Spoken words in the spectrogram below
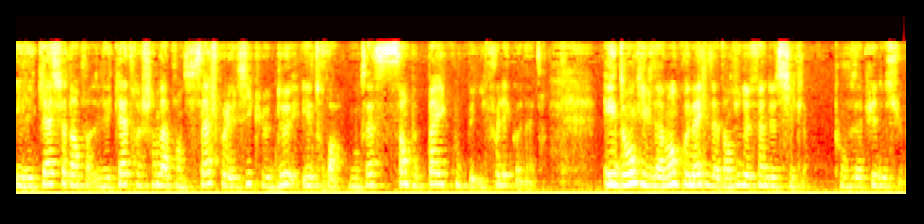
et les quatre, champs d'apprentissage pour les cycles 2 et 3. Donc ça, on ne peut pas y couper, il faut les connaître. Et donc, évidemment, connaître les attendus de fin de cycle pour vous appuyer dessus.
